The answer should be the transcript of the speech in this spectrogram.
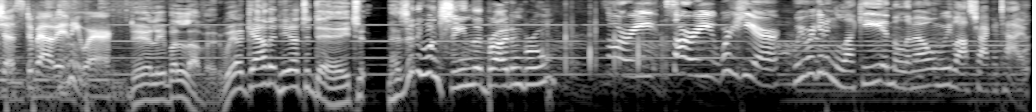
just about anywhere. Dearly beloved, we are gathered here today to. Has anyone seen the bride and groom? Sorry, sorry, we're here. We were getting lucky in the limo and we lost track of time.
